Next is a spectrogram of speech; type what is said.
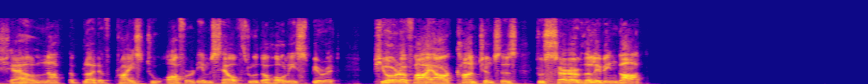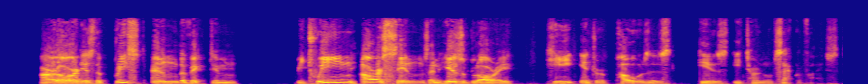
shall not the blood of Christ, who offered himself through the Holy Spirit, purify our consciences to serve the living God? Our Lord is the priest and the victim. Between our sins and his glory, he interposes his eternal sacrifice.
